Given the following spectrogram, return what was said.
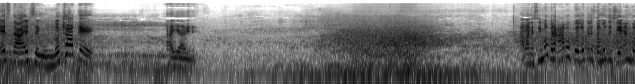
está el segundo choque. Allá viene. Amanecimos bravo, pues lo que le estamos diciendo.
